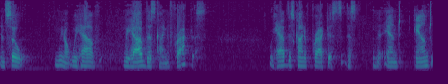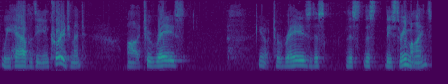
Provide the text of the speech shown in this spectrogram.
And so, you know, we have we have this kind of practice. We have this kind of practice, this, and and we have the encouragement uh, to raise, you know, to raise this this this these three minds,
